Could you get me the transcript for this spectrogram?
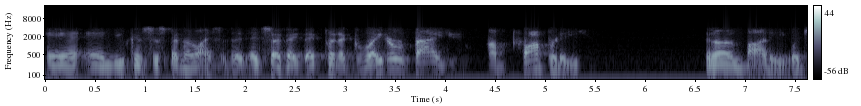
and and you can suspend their license. And so they they put a greater value on property than on body, which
